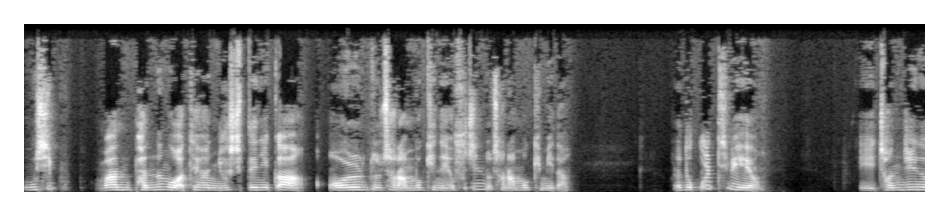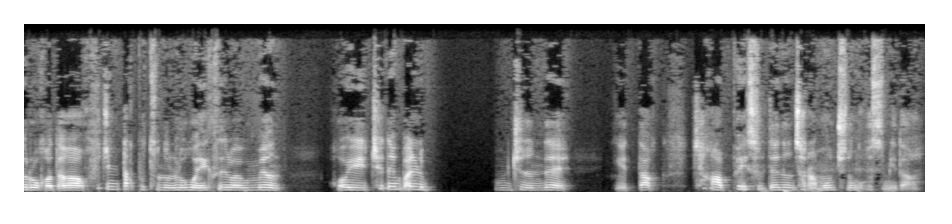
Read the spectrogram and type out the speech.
50만 받는 것 같아요. 한 60대니까 얼도 잘 안 먹히네요. 후진도 잘 안 먹힙니다. 그래도 꿀팁이에요. 이 전진으로 가다가 후진 딱 버튼 누르고 엑셀 밟으면 거의 최대한 빨리 멈추는데 이게 딱 차가 앞에 있을 때는 잘 안 멈추는 것 같습니다.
